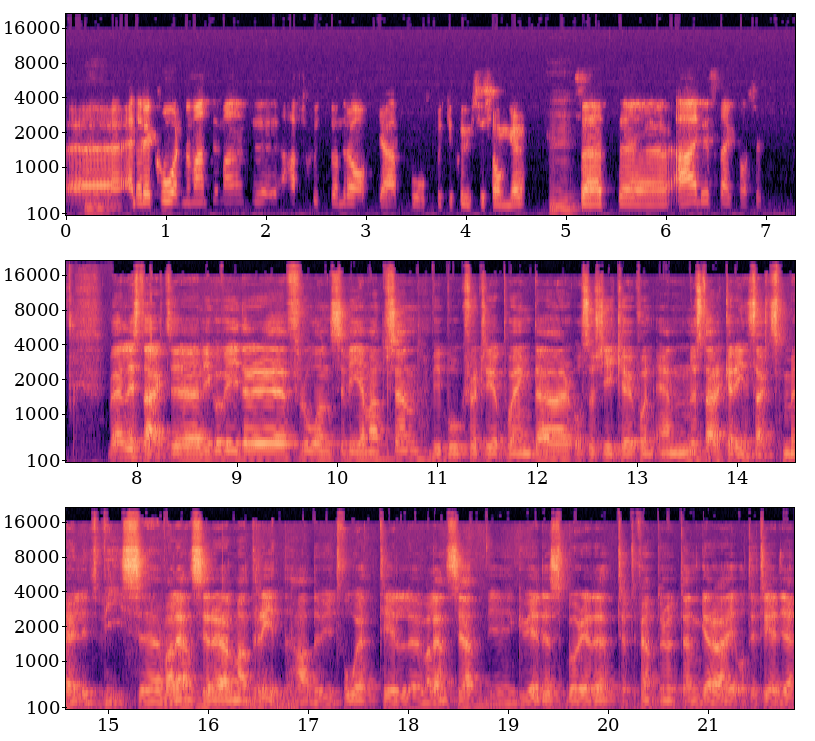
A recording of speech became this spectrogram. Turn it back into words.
Eh. Uh, eller rekord, men man, man har inte haft 17 raka på 77 säsonger. Mm. Så att, uh, ja, det är starkt facit. Väldigt starkt. Eh, vi går vidare från Sevilla-matchen. Vi bokför tre poäng där och så kikar vi på en ännu starkare insats möjligtvis. Eh, Valencia-Real Madrid hade vi 2-1 till Valencia. Guedes började 35 minuten, Garay 83.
